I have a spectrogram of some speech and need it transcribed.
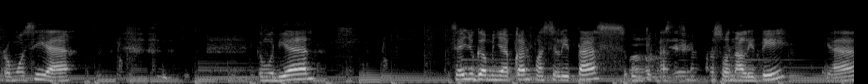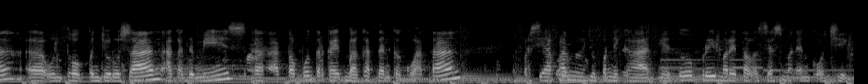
Promosi ya. Kemudian saya juga menyiapkan fasilitas untuk asesmen personality ya uh, untuk penjurusan akademis uh, ataupun terkait bakat dan kekuatan persiapan menuju pernikahan yaitu pre-marital assessment and coaching.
